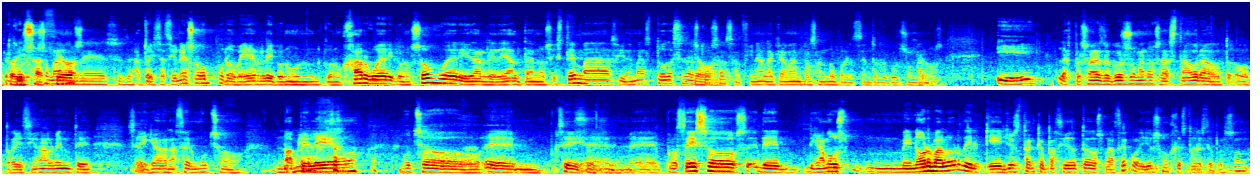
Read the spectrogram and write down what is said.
recursos humanos, Autorizaciones... autorizaciones o proveerle con un, con un hardware y con un software y darle de alta en los sistemas y demás, todas esas Qué cosas bueno. al final acaban pasando por el centro de recursos humanos. Y las personas de recursos humanos hasta ahora o, o tradicionalmente se dedicaban a hacer mucho Nómina. papeleo, mucho eh, sí, eh, eh, procesos de, digamos, menor valor del que ellos están capacitados para hacer, porque ellos son gestores de personas.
